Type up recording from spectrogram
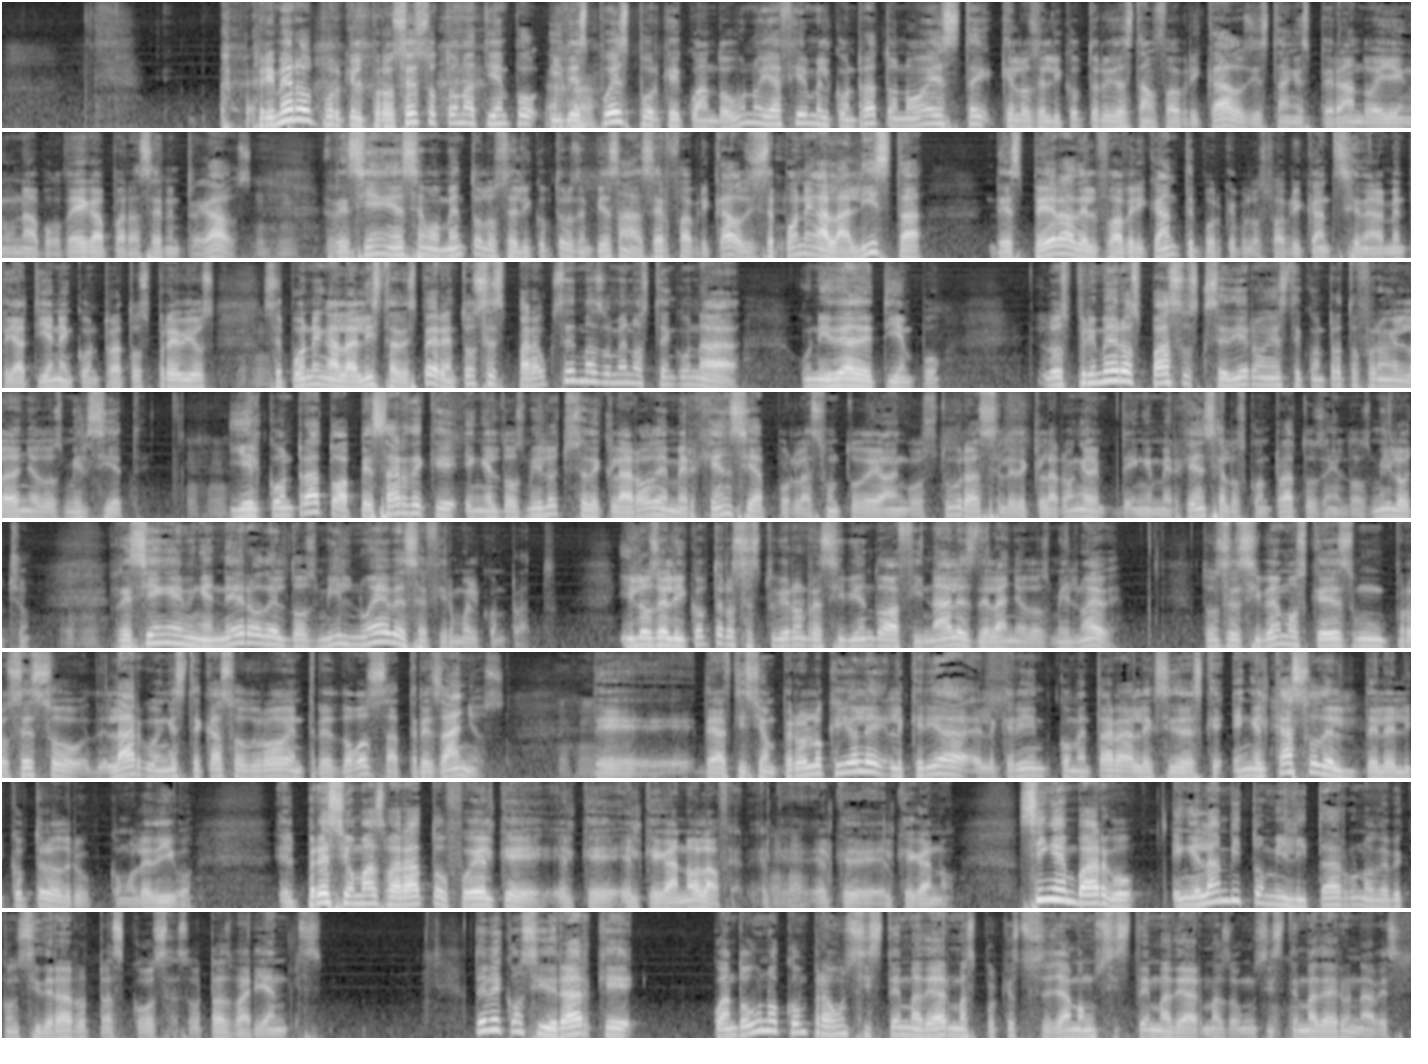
Primero porque el proceso toma tiempo y después porque cuando uno ya firma el contrato no es que los helicópteros ya están fabricados y están esperando ahí en una bodega para ser entregados. Recién en ese momento los helicópteros empiezan a ser fabricados y se ponen a la lista de espera del fabricante, porque los fabricantes generalmente ya tienen contratos previos, se ponen a la lista de espera. Entonces, para usted más o menos tenga una, una idea de tiempo, los primeros pasos que se dieron en este contrato fueron en el año 2007. Y el contrato, a pesar de que en el 2008 se declaró de emergencia por el asunto de Angostura, se le declaró en, en emergencia los contratos en el 2008, recién en enero del 2009 se firmó el contrato. Y los helicópteros se estuvieron recibiendo a finales del año 2009. Entonces, si vemos que es un proceso largo, en este caso duró entre dos a tres años de, adquisición. Pero lo que yo le, quería, le quería comentar a Alexis es que en el caso del, helicóptero Drup, como le digo, el precio más barato fue el que, el que, el que ganó la oferta, el, que, el, que, ganó. Sin embargo, en el ámbito militar uno debe considerar otras cosas, otras variantes. Debe considerar que cuando uno compra un sistema de armas, porque esto se llama un sistema de armas o un sistema de aeronaves,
